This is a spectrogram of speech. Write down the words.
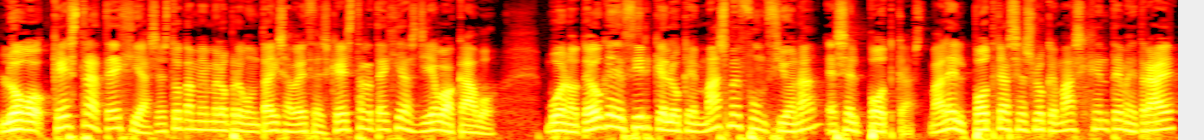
Luego, ¿qué estrategias? Esto también me lo preguntáis a veces. ¿Qué estrategias llevo a cabo? Bueno, tengo que decir que lo que más me funciona es el podcast, ¿vale? El podcast es lo que más gente me trae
